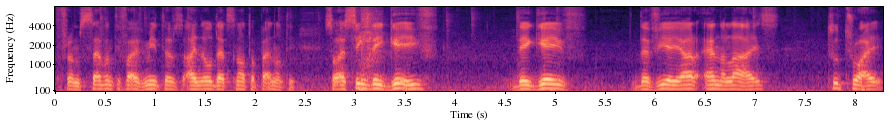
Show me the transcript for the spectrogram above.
from 75 meters I know that's not a penalty. So I think they gave they gave the VAR analyze to try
